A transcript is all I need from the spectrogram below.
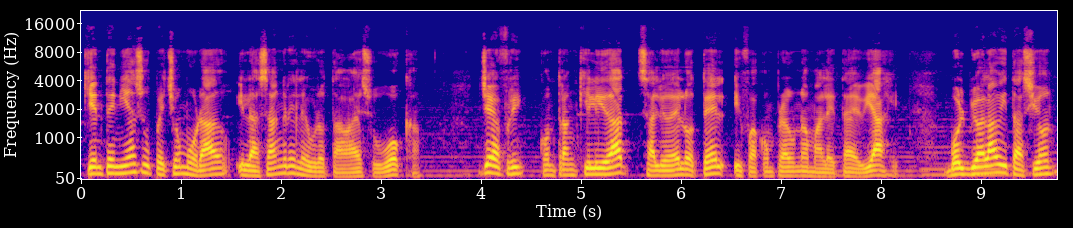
quien tenía su pecho morado y la sangre le brotaba de su boca. Jeffrey, con tranquilidad, salió del hotel y fue a comprar una maleta de viaje, Volvió a la habitación,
